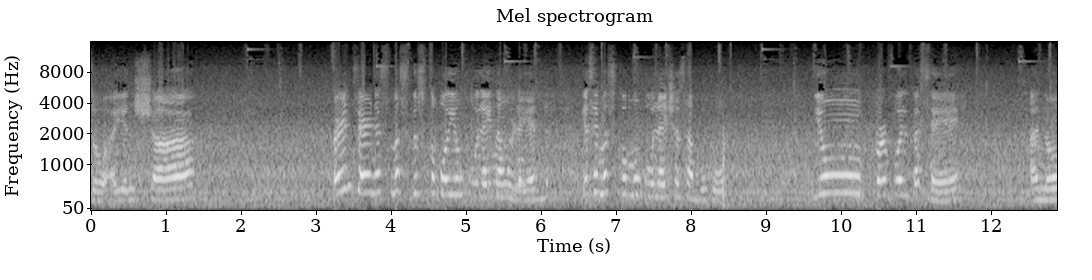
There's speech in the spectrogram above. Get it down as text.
So, ayan siya. Pero in fairness, mas gusto ko yung kulay ng red. Kasi mas kumukulay siya sa buhok. Yung purple kasi, ano,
